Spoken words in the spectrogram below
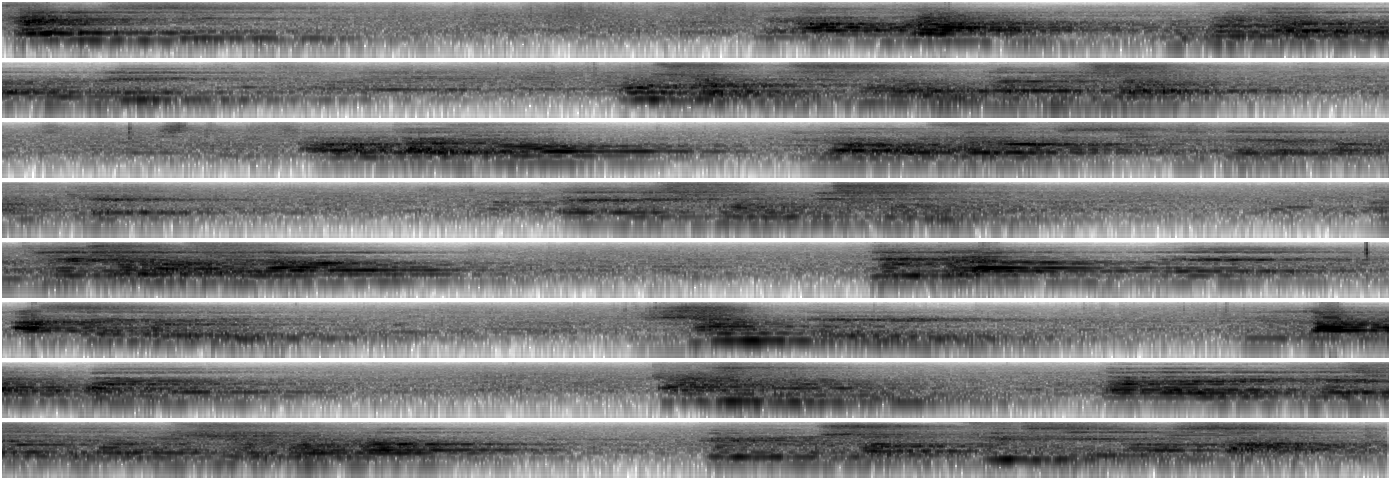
félicite et encourage le président de la République pour son discours d'addition à l'occasion la conférence interafricaine. Un discours historique. La direction nationale déclare est à ses côtés, jour et nuit. Il l'accompagne toujours dans la réalisation des ambitieux programmes que nous nous sommes fixés ensemble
